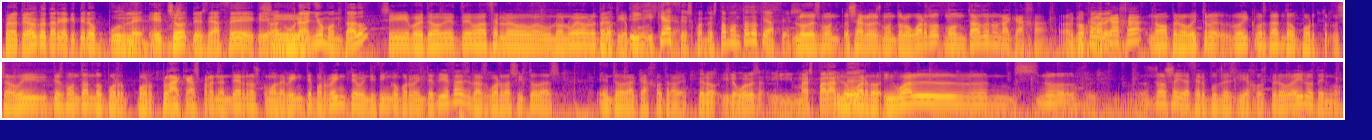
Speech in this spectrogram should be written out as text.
Pero tengo que contar que aquí tiene un puzzle hecho desde hace. Sí. ¿Un año montado? Sí, porque tengo que, tengo que hacerlo uno nuevo, no tengo tiempo. ¿y, y qué haces? Cuando está montado, ¿qué haces? Lo desmonto, o sea, lo desmonto, lo guardo montado en una caja. Pues no la caja, no, pero lo voy, voy cortando por, o sea, lo voy desmontando por, por placas para entendernos como de 20 por 20 o 25 por 20 piezas y las guardo así todas dentro de la caja otra vez. Pero, y lo vuelves, y más para Y adelante. lo guardo. Igual mm, no, no soy de hacer puzzles viejos, pero ahí lo tengo.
